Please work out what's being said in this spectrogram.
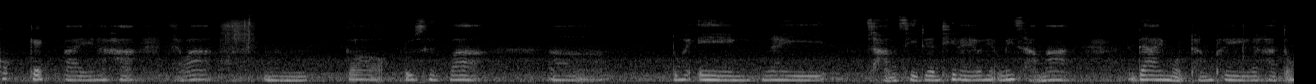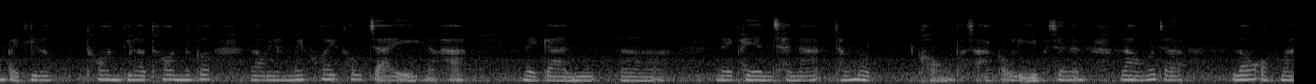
ก็แก๊กไปนะคะ แต่ว่าอืมก็รู้สึกว่าตัวเองใน 3-4 เดือนที่แล้วเนี่ยไม่สามารถได้หมดทั้งเพลงนะคะ ต้องไปทีละท่อนทีละท่อนแล้วก็เรายังไม่ค่อยเข้าใจนะคะ ในการ ในพยัญชนะทั้งหมดของภาษาเกาหลี เพราะฉะนั้นเราก็จะร้องออกมา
